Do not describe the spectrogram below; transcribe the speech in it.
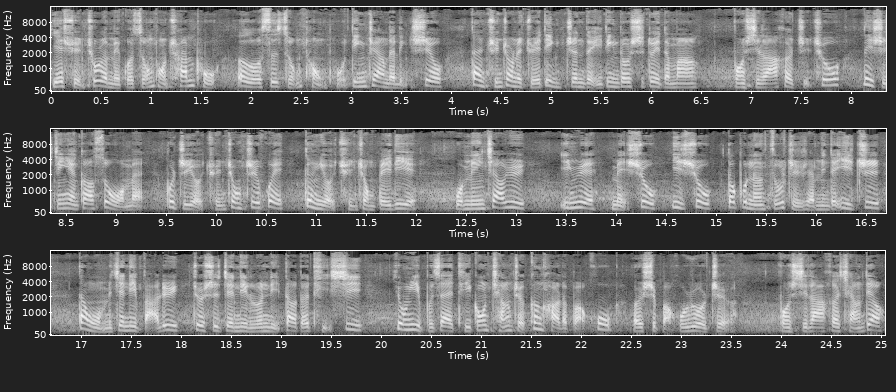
也选出了美国总统川普、俄罗斯总统普京这样的领袖。但群众的决定真的一定都是对的吗？冯希拉赫指出，历史经验告诉我们，不只有群众智慧，更有群众卑劣。文明教育。音乐、美术、艺术都不能阻止人民的意志，但我们建立法律就是建立伦理道德体系，用意不再提供强者更好的保护，而是保护弱者。冯希拉赫强调，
